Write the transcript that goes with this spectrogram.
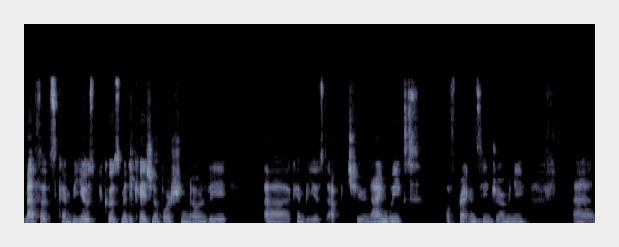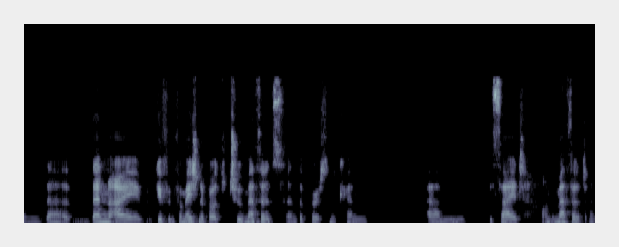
methods can be used because medication abortion only uh, can be used up to nine weeks of pregnancy in Germany. And uh, then I give information about two methods, and the person can um, decide on the method. And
